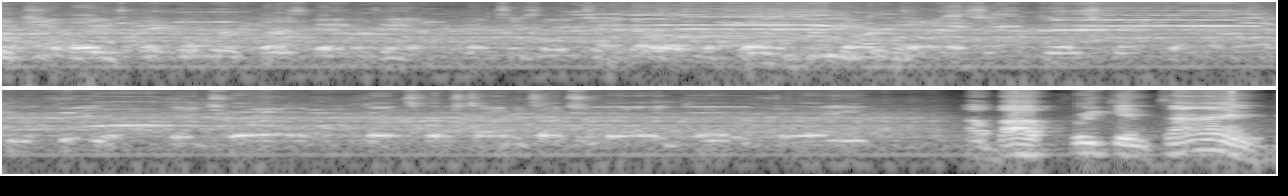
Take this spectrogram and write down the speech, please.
The take over first and 10 at the 22-yard line. They trail offense first time he touched the ball in quarter three. About freaking time.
